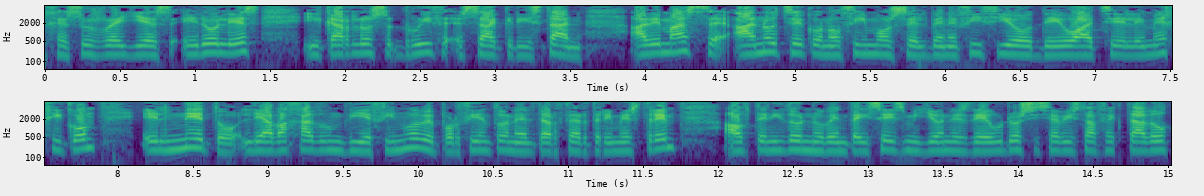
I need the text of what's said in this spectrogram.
Jesús Reyes Heroles y Carlos Ruiz Sacristán. Además, anoche conocimos el beneficio de OHL México. El neto le ha bajado un 19% en el tercer trimestre, ha obtenido 96 millones de euros y se ha visto afectado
